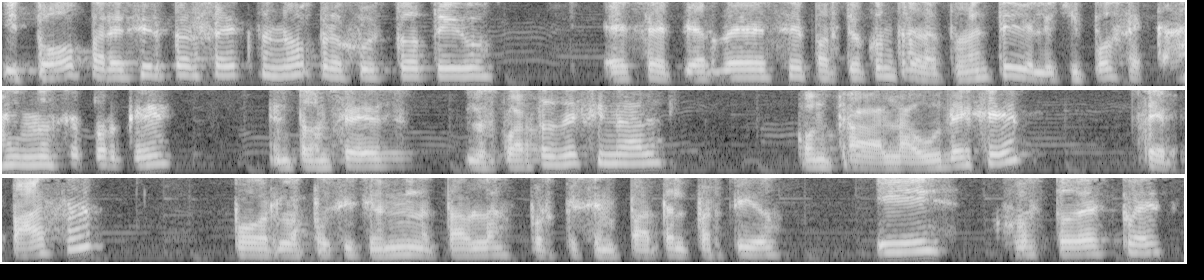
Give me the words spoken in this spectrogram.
y todo parece ir perfecto, ¿no? Pero justo te digo, eh, se pierde ese partido contra el Atlante y el equipo se cae, no sé por qué. Entonces, los cuartos de final contra la UDG se pasa por la posición en la tabla porque se empata el partido. Y justo después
